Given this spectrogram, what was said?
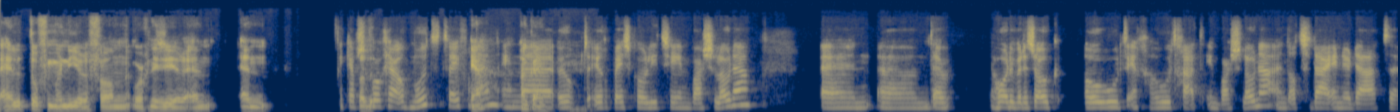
hele toffe manieren van organiseren. En, en ik heb ze vorig jaar ontmoet, twee van hen, in okay. uh, op de Europese coalitie in Barcelona. En um, daar hoorden we dus ook hoe het, hoe het gaat in Barcelona. En dat ze daar inderdaad uh,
